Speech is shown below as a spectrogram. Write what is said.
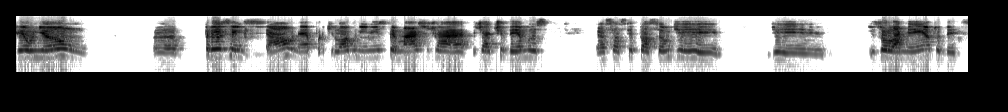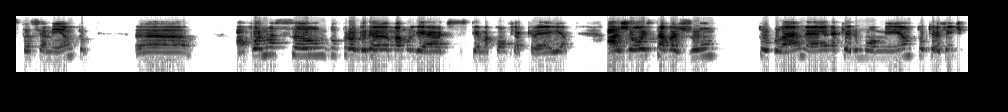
reunião uh, presencial, né? Porque logo no início de março já já tivemos essa situação de, de isolamento, de distanciamento. Uh, a formação do programa Mulher do Sistema Confiacreia, A Jo estava junto lá, né, naquele momento que a gente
